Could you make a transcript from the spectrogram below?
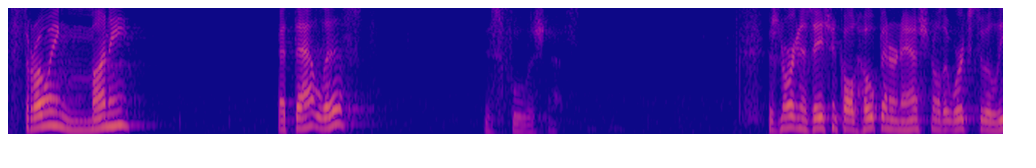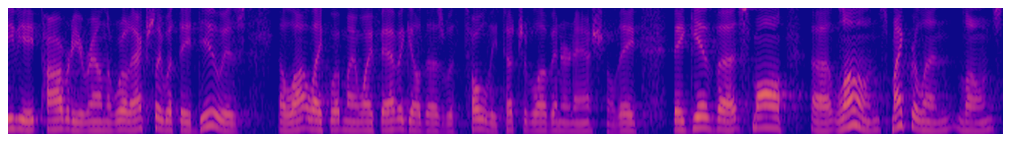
Throwing money at that list is foolishness. There's an organization called Hope International that works to alleviate poverty around the world. Actually, what they do is a lot like what my wife Abigail does with Totally Touch of Love International. They, they give uh, small uh, loans, micro loans,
